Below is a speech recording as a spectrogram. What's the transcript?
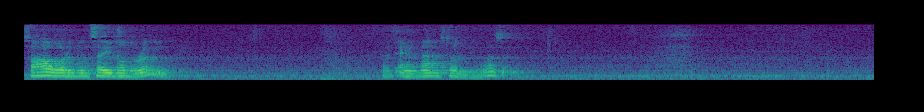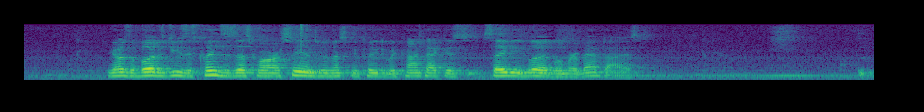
Saul would have been saved on the road. But Ananias told him he wasn't. Because the blood of Jesus cleanses us from our sins, we must conclude that we contact his saving blood when we're baptized.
